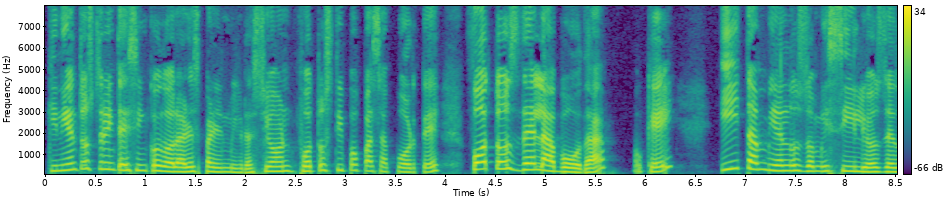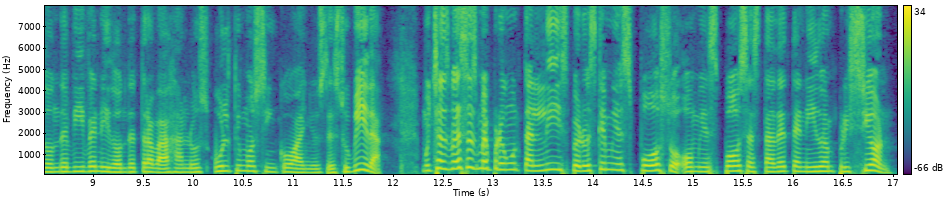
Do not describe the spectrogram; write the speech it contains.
535 dólares para inmigración, fotos tipo pasaporte, fotos de la boda, ¿ok? Y también los domicilios de donde viven y donde trabajan los últimos cinco años de su vida. Muchas veces me preguntan, Liz, pero es que mi esposo o mi esposa está detenido en prisión.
